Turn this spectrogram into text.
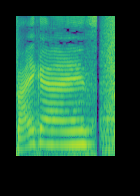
Bye, guys.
